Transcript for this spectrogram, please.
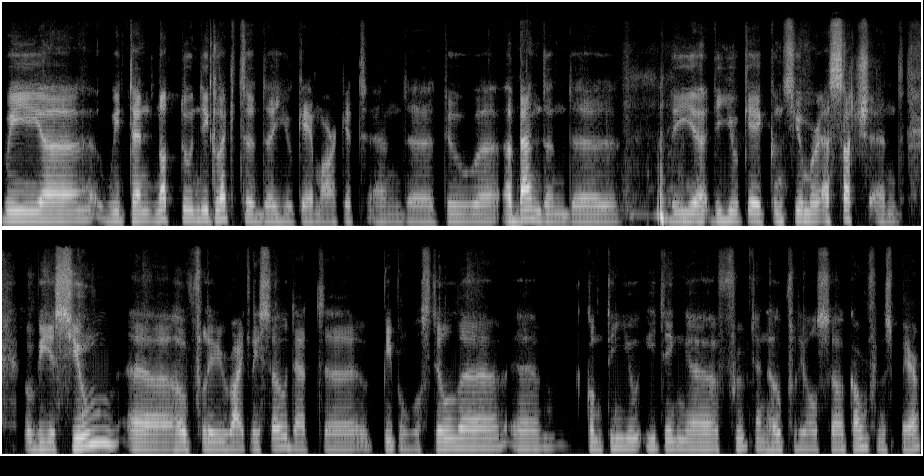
we uh, we tend not to neglect the UK market and to abandon the the the UK consumer as such. And we assume, hopefully rightly so, that people will still. Um, continue eating fruit and hopefully also conference pear.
